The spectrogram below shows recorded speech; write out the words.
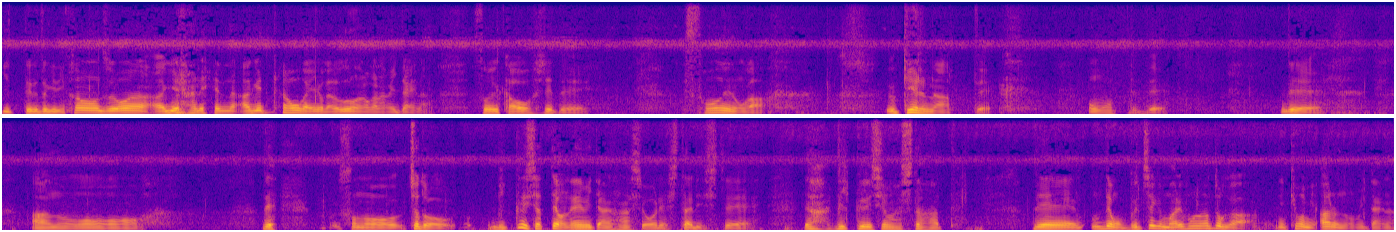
言ってる時に彼女はあげられへんなあげた方がいいのかどうなのかなみたいなそういう顔をしててそういうのがウケるなってって思ってて。であのー、でそのちょっとびっくりしちゃったよねみたいな話を俺したりして「いやびっくりしました」って。ででもぶっちゃけマリファナとかに興味あるのみたいな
